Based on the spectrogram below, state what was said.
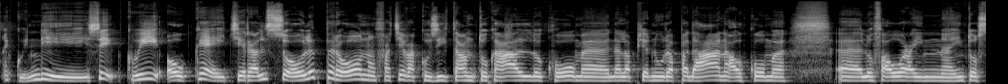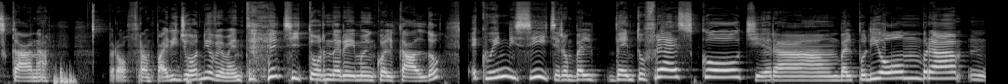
e quindi sì, qui ok c'era il sole però non faceva così tanto caldo come nella pianura padana o come eh, lo fa ora in, in Toscana però fra un paio di giorni ovviamente ci torneremo in quel caldo. E quindi sì, c'era un bel vento fresco, c'era un bel po' di ombra, mm,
